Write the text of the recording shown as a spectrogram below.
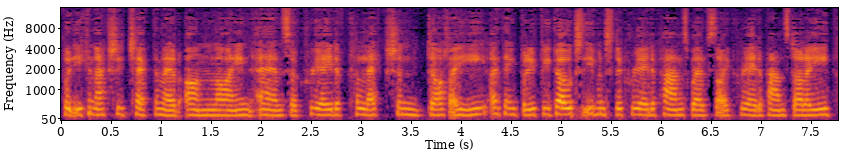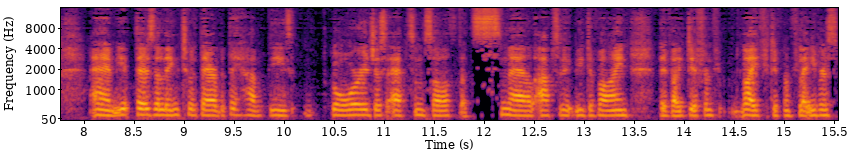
but you can actually check them out online. Um, so creativecollection.ie, I think. But if you go to even to the Creative Hands website, creativehands.ie, um, there's a link to it there. But they have these gorgeous Epsom salts that smell absolutely divine. They've like different like different flavors.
